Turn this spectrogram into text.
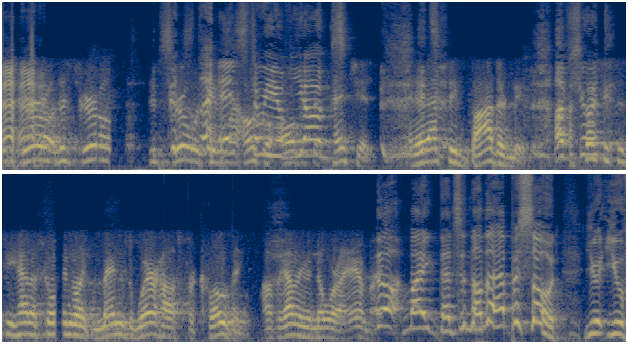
this girl, this girl, this girl was the giving my history uncle of all this Youngs. attention, and it actually bothered me. I'm sure especially it- since he had us going into like Men's Wearhouse for clothing. I was like, I don't even know where I am. Right No, Mike, that's another episode. You you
